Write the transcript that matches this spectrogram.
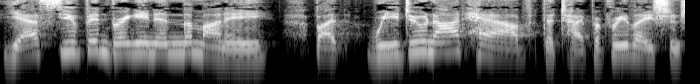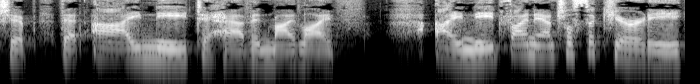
Yes, you've been bringing in the money, but we do not have the type of relationship that I need to have in my life. I need financial security.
